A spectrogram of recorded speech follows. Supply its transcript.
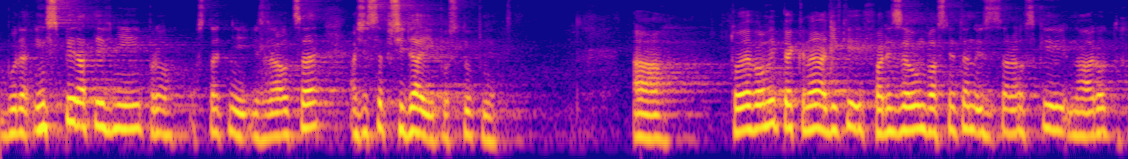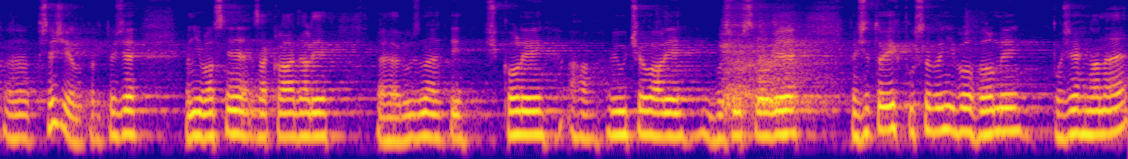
bude inspirativní pro ostatní Izraelce a že se přidají postupně. A to je velmi pěkné a díky farizeům vlastně ten izraelský národ eh, přežil, protože oni vlastně zakládali eh, různé ty školy a vyučovali v božím slově, takže to jejich působení bylo velmi požehnané.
